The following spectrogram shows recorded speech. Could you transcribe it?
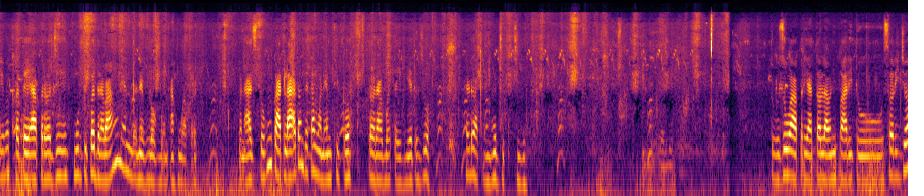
એ વખતે આપણે જે મૂર્તિ પધરાવા આવું ને એને બને વ્લોગ બનાવું આપણે. પણ આજ તો હું કાટલા હતા ને તે તમને એમથી કહો તરા બતાવી દઈએ તો જુઓ. હેડો આપણે નજીક જઈએ. તો જો આપણે આ તળાવની પારી તો સરી જો.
